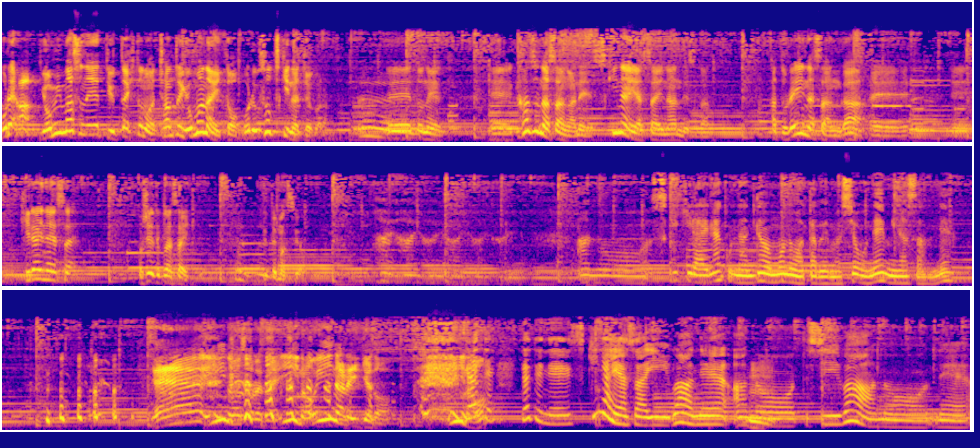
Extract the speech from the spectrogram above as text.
俺、あ、読みますねって言った人のはちゃんと読まないと、俺嘘つきになっちゃうから。えっ、とね、えーカズナさんがね、好きな野菜なんですか？あと、レイナさんが、えーえー嫌いな野菜、教えてくださいって言ってますよ。嫌いなく何でもものは食べましょうね、皆さんね。えー、いいの？それで。いいの？いいならいいけど。いいの？だって、だってね、好きな野菜はね、あのー私は、あのーね、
